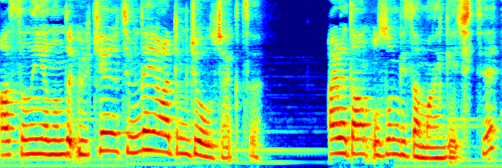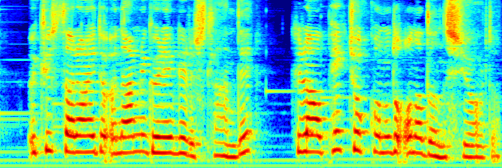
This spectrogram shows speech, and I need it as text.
Aslanın yanında ülke yönetiminde yardımcı olacaktı. Aradan uzun bir zaman geçti. Öküz sarayda önemli görevler üstlendi. Kral pek çok konuda ona danışıyordu.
